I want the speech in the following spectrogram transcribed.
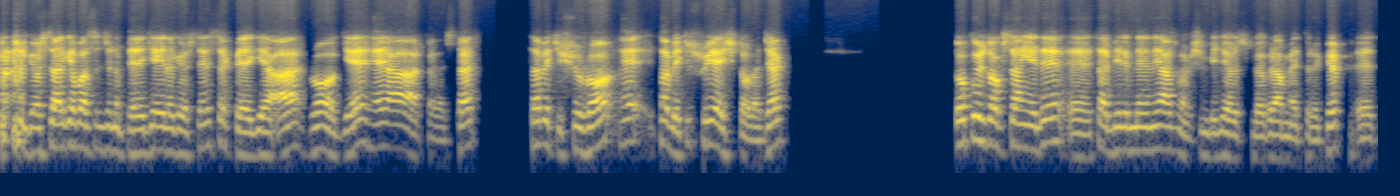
gösterge basıncını PG ile gösterirsek PGA, Rho G, HA arkadaşlar. Tabii ki şu Rho he, tabii ki suya eşit olacak. 997 e, tabi birimlerini yazmamışım biliyoruz kilogram metreküp. E,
